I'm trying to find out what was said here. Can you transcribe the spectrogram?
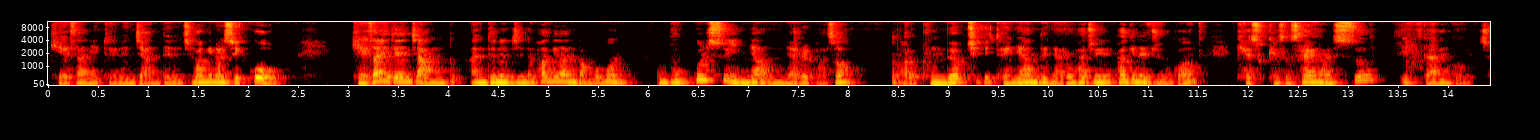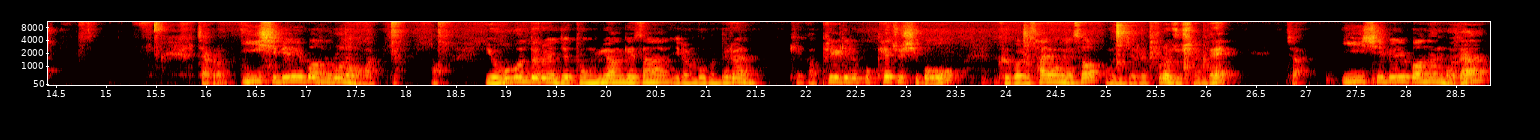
계산이 되는지 안 되는지 확인할 수 있고 계산이 되는지 안, 안 되는지는 확인하는 방법은 묶을 수 있냐 없냐를 봐서 바로 분배법칙이 되냐 안 되냐를 확인해 주는 건 계속해서 사용할 수 있다는 거겠죠. 자 그럼 21번으로 넘어갈게요. 어, 이 부분들은 이제 동류한 계산 이런 부분들은 어, 필기를 꼭 해주시고 그걸 사용해서 문제를 풀어주시는데 자 21번은 뭐다?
